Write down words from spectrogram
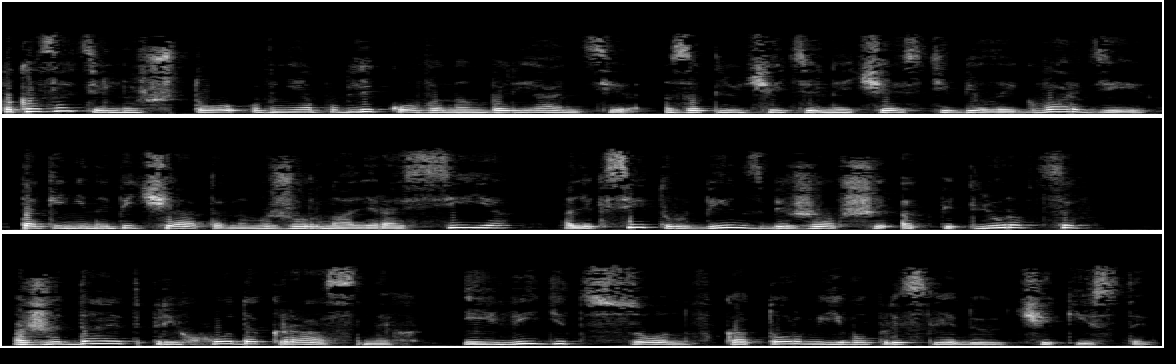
Показательно, что в неопубликованном варианте заключительной части «Белой гвардии», так и не напечатанном в журнале «Россия», Алексей Турбин, сбежавший от петлюровцев, ожидает прихода красных и видит сон, в котором его преследуют чекисты.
